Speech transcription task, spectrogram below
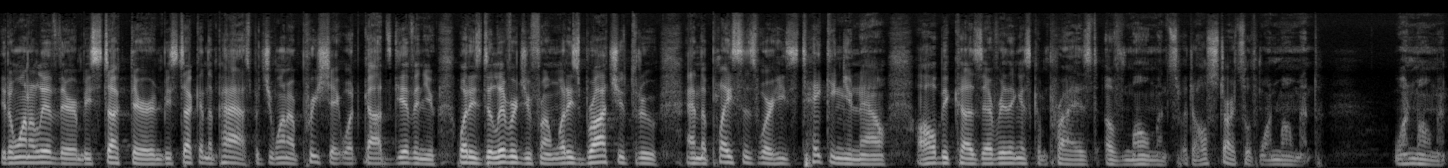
You don't want to live there and be stuck there and be stuck in the past, but you want to appreciate what God's given you, what He's delivered you from, what He's brought you through, and the places where He's taking you now, all because everything is comprised of moments. It all starts with one moment. One moment.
